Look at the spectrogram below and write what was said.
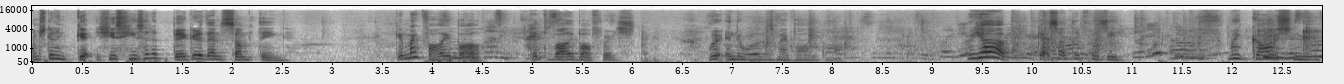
I'm just gonna get. He's he said it bigger than something. Get my volleyball. Get the volleyball first. Where in the world is my volleyball? Hurry up! Get something fuzzy. My gosh, no,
